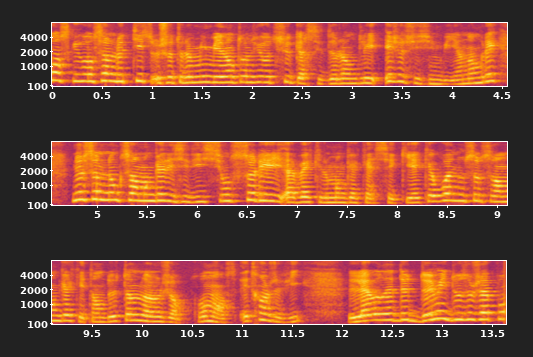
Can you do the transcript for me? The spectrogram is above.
En ce qui concerne le titre, je te le mets bien entendu au-dessus car c'est de l'anglais et je suis une bille en anglais. Nous sommes donc sur un manga des éditions Soleil avec le mangaka Seki Akawa. Nous sommes sur un manga qui est en deux tomes dans le genre romance étrange vie. L'œuvre de 2012 au Japon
